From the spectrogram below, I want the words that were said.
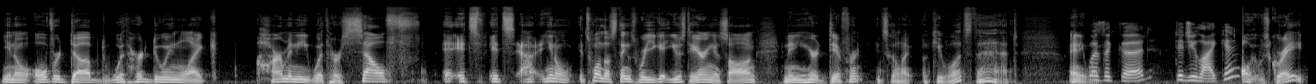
you know, overdubbed with her doing like harmony with herself. It's it's uh, you know, it's one of those things where you get used to hearing a song, and then you hear it different. It's going like, okay, what's that? Anyway, Was it good? Did you like it? Oh, it was great.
